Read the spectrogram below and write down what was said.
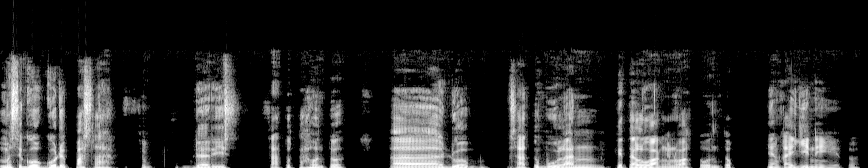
mesti gue gue udah pas lah. Dari satu tahun tuh uh, dua satu bulan kita luangin waktu untuk yang kayak gini gitu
